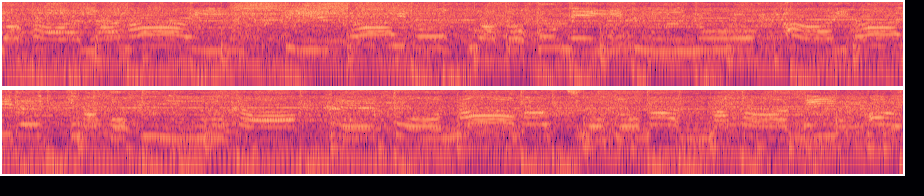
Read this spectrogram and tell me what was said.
わからない一体僕はどこにいるの愛ダイレクトな僕が平凡な街のど真ん中に愛だ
